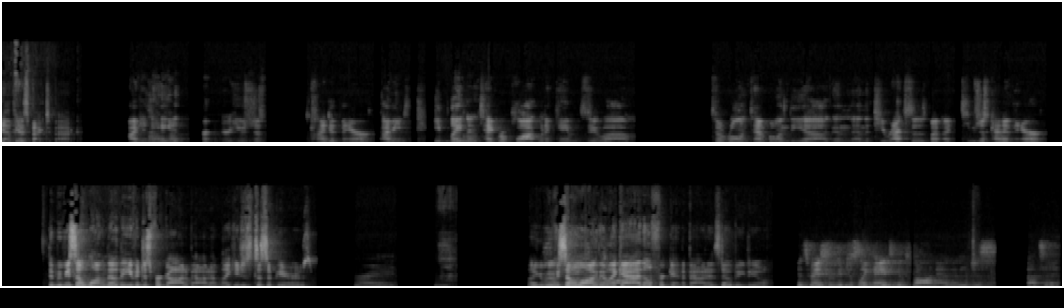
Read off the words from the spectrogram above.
Yeah, I think Okay. it's back to back. I didn't I hate know. it. character. He was just kind of there. I mean, he played an integral plot when it came to um, to Roland Tembo and the uh, and, and the T Rexes, but I, he was just kind of there. The movie's so long though, they even just forgot about him. Like he just disappears. Right. Like a So movie's so Vince long, they're like, Vaughn- ah, they'll forget about it. It's no big deal. It's basically just like, hey, it's Vince Vaughn, and then just that's it.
